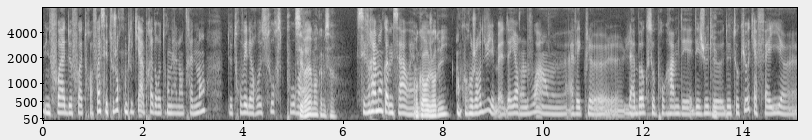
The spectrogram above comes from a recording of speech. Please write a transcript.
une fois, deux fois, trois fois. C'est toujours compliqué après de retourner à l'entraînement, de trouver les ressources pour. C'est vraiment comme ça. C'est vraiment comme ça, ouais. Encore aujourd'hui? Encore aujourd'hui. Bah, d'ailleurs, on le voit hein, avec le, la boxe au programme des, des Jeux de, Tokyo qui a failli euh,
